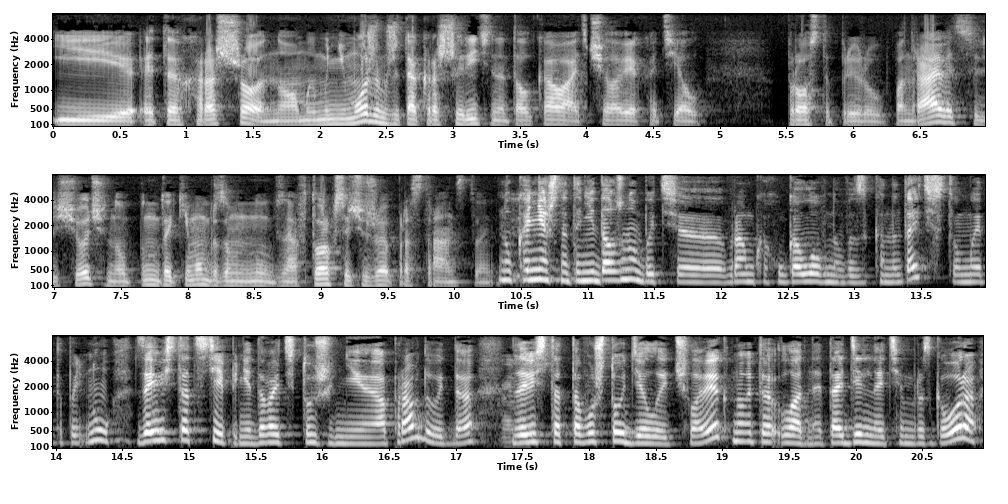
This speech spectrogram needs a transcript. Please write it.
И это хорошо, но мы, мы не можем же так расширительно толковать. Человек хотел просто, к понравится или еще что но ну, таким образом, ну, не знаю, вторгся в чужое пространство. Ну, конечно, это не должно быть э, в рамках уголовного законодательства, мы это, ну, зависит от степени, давайте тоже не оправдывать, да, конечно. зависит от того, что делает человек, но это, ладно, это отдельная тема разговора,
